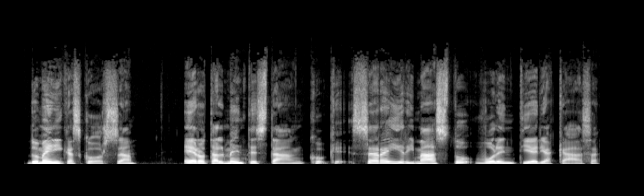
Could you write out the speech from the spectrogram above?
Domenica scorsa ero talmente stanco che sarei rimasto volentieri a casa.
